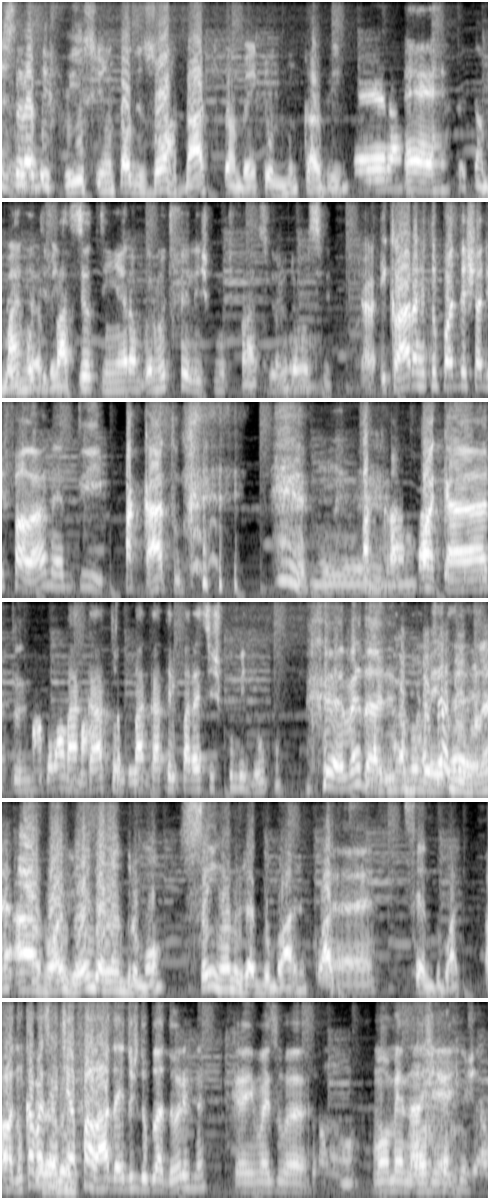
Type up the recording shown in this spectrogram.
Esse nenhum. era difícil. E um tal de Zordak também, que eu nunca vi. É, Eu também, mas era bem multifatos eu tinha, era, eu era muito feliz com multifatos, eu juro a você. Cara, E claro, a gente não pode deixar de falar, né, de pacato. Meu Pacato. irmão. Pacato. Pacato, Pacato ele parece Scooby-Doo, pô. É verdade. Tá Mas é mesmo, né? A voz grande Orlando Drummond, 100 anos já de dublagem, quase É. sendo dublagem. Ó, nunca mais a gente tinha falado aí dos dubladores, né? Fica aí mais uma, uma homenagem aí. O, ja-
